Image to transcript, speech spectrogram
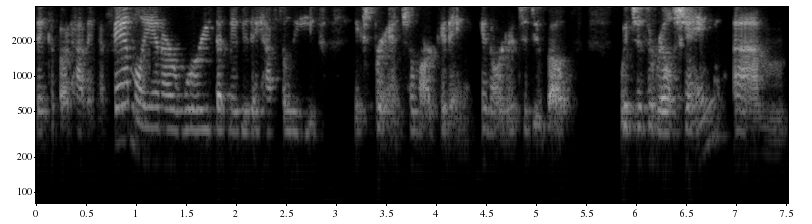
think about having a family and are worried that maybe they have to leave experiential marketing in order to do both which is a real shame. Um,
